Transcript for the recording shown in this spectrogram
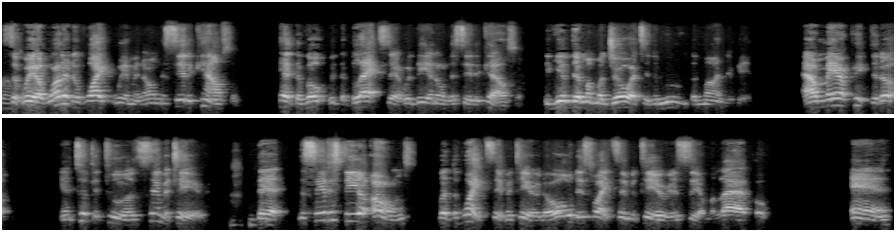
Well, So, well, one of the white women on the city council had to vote with the blacks that were then on the city council to give them a majority to move the monument. Our mayor picked it up and took it to a cemetery that the city still owns, but the white cemetery, the oldest white cemetery is still alive. And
